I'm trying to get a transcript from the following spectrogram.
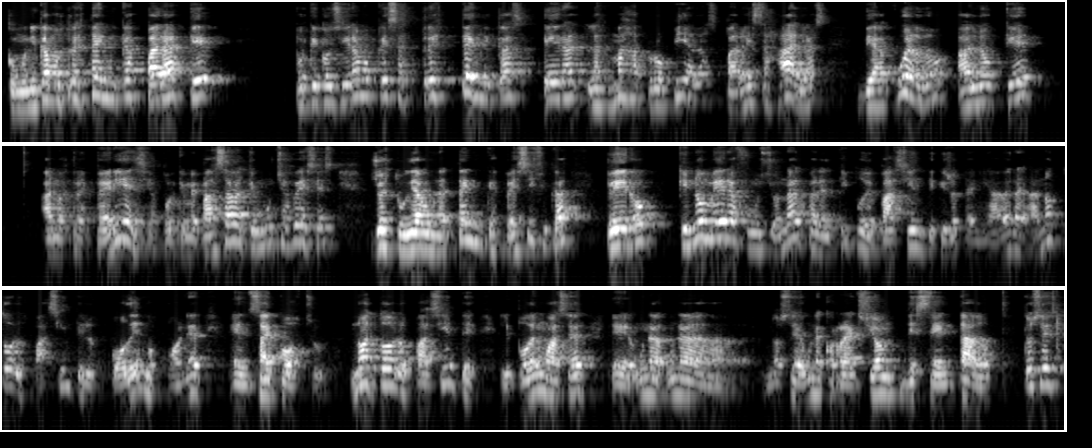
comunicamos tres técnicas para que, porque consideramos que esas tres técnicas eran las más apropiadas para esas áreas de acuerdo a lo que, a nuestra experiencia, porque me pasaba que muchas veces yo estudiaba una técnica específica, pero que no me era funcional para el tipo de paciente que yo tenía. A ver, a no todos los pacientes los podemos poner en side posture. No a todos los pacientes le podemos hacer eh, una, una no sé, una corrección de sentado. Entonces,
